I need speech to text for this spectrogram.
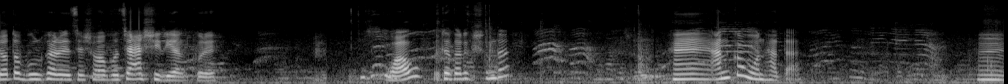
যত বুর্খা রয়েছে, সব হচ্ছে আশি রিয়াল করে। ওয়াও, এটা তো অনেক সুন্দর। হ্যাঁ আনকমন হাতা। হুম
